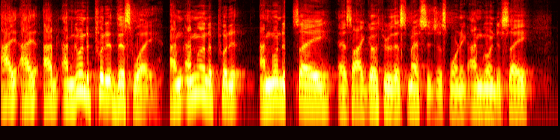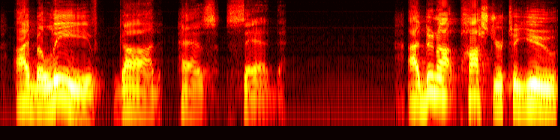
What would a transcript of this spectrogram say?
I, I, am going to put it this way. I'm, I'm going to put it I'm going to say, as I go through this message this morning, I'm going to say, I believe God has said. I do not posture to you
